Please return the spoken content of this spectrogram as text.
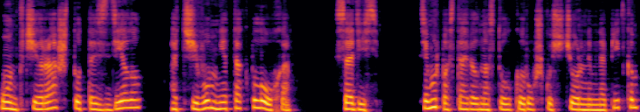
Он вчера что-то сделал, от чего мне так плохо. Садись. Тимур поставил на стол кружку с черным напитком,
